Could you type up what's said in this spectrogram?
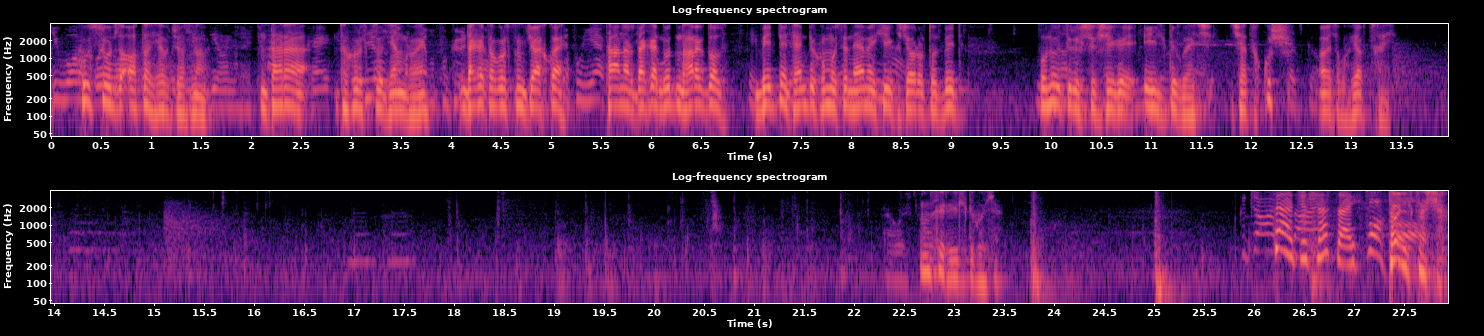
юу? Хүсвэл одоо явж болно. Дараа тохиролцвол ямар байна? Дахиад тохиролцсон ч байхгүй. Та нар дахиад нүдэнд харагдвал бидний таньдаг хүмүүстэй 8 хийх гэж оролдвол бид өнөөдөр шиг шиг ээлдэг байж чадахгүй ш. Ойлгов явцгаая. Үнэхээр ээлдэг байлаа. сайн ажиллаа сая. Тойл цаашаа.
